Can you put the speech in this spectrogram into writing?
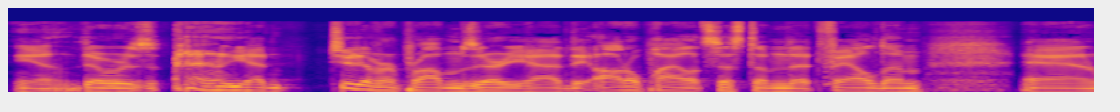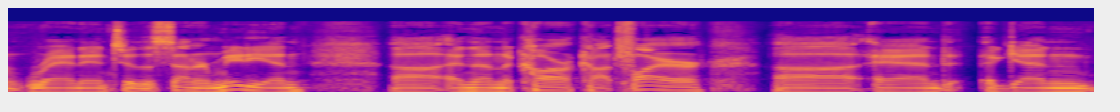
you know, there was, you had two different problems there. You had the autopilot system that failed him and ran into the center median. Uh, and then the car caught fire uh, and again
